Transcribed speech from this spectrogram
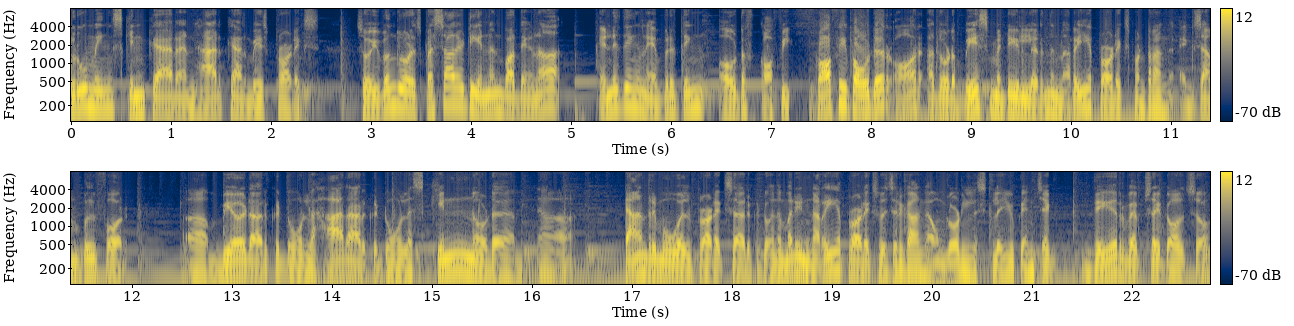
grooming skin care and hair care based products so இவங்களோட ஸ்பெஷாலிட்டி என்னன்னு பார்த்தீங்கன்னா anything and everything out of coffee coffee powder or அதோட பேஸ் மெட்டீரியல்லேருந்து நிறைய ப்ராடக்ட்ஸ் பண்ணுறாங்க எக்ஸாம்பிள் ஃபார் பியர்டாக இருக்கட்டும் இல்லை ஹேராக இருக்கட்டும் இல்லை ஸ்கின்னோட டேன் ரிமூவல் ப்ராடக்ட்ஸாக இருக்கட்டும் இந்த மாதிரி நிறைய ப்ராடக்ட்ஸ் வச்சுருக்காங்க அவங்களோட லிஸ்ட்டில் you can check their website also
